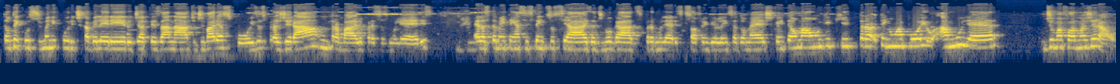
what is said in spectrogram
então tem curso de manicure, de cabeleireiro, de artesanato, de várias coisas para gerar um trabalho para essas mulheres. Elas também têm assistentes sociais, advogados para mulheres que sofrem violência doméstica. Então, é uma ONG que tem um apoio à mulher de uma forma geral.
